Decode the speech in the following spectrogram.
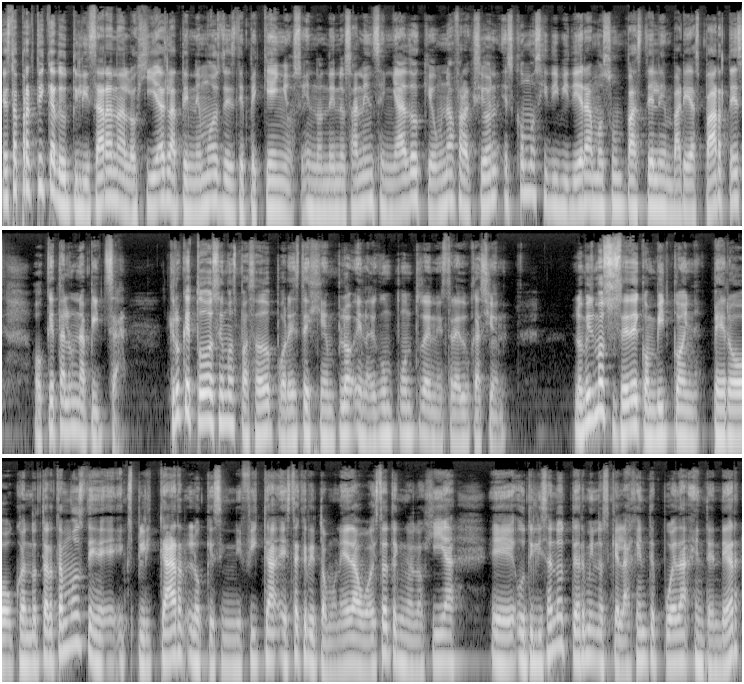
Esta práctica de utilizar analogías la tenemos desde pequeños, en donde nos han enseñado que una fracción es como si dividiéramos un pastel en varias partes o qué tal una pizza. Creo que todos hemos pasado por este ejemplo en algún punto de nuestra educación. Lo mismo sucede con Bitcoin, pero cuando tratamos de explicar lo que significa esta criptomoneda o esta tecnología eh, utilizando términos que la gente pueda entender,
